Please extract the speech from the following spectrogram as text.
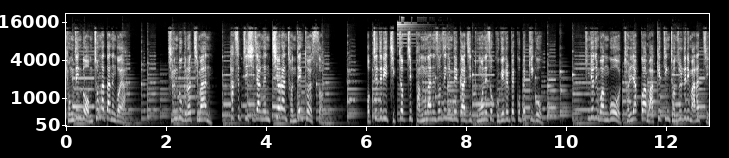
경쟁도 엄청났다는 거야. 지금도 그렇지만 학습지 시장은 치열한 전쟁터였어. 업체들이 직접 집 방문하는 선생님들까지 동원해서 고객을 뺏고 뺏기고 숨겨진 광고, 전략과 마케팅 전술들이 많았지.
